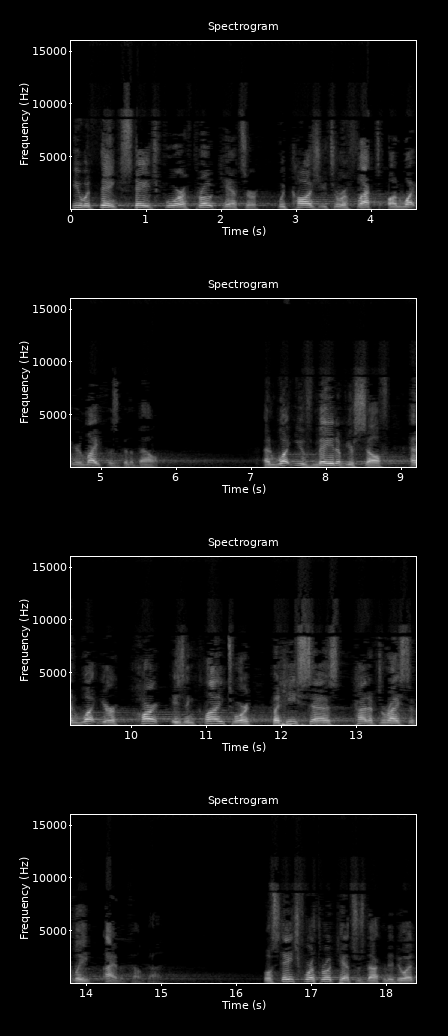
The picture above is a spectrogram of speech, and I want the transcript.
You would think stage four of throat cancer would cause you to reflect on what your life has been about and what you've made of yourself and what your heart is inclined toward. But he says, kind of derisively, I haven't found God. Well, stage four throat cancer is not going to do it.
